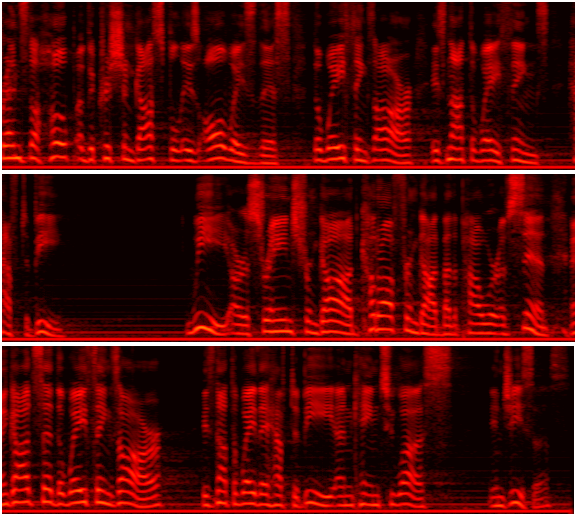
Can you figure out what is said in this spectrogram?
Friends, the hope of the Christian gospel is always this the way things are is not the way things have to be. We are estranged from God, cut off from God by the power of sin. And God said the way things are is not the way they have to be and came to us in Jesus.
